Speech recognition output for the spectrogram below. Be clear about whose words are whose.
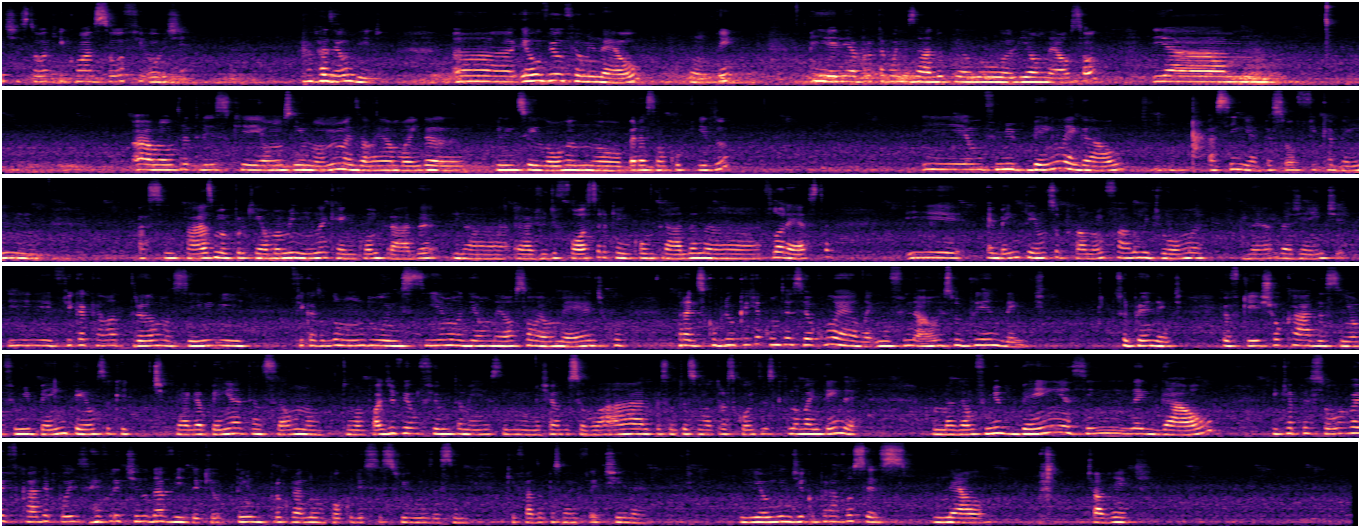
Speaker 1: gente, estou aqui com a Sophie hoje para fazer um vídeo. Uh, eu vi o filme Nell ontem e ele é protagonizado pelo Leon Nelson e a, a uma outra atriz que eu não sei o nome, mas ela é a mãe da Lindsay Lohan no Operação Cupido. E é um filme bem legal, assim, a pessoa fica bem assim, pasma, porque é uma menina que é encontrada na. É a Judy Foster que é encontrada na floresta. E é bem tenso porque ela não fala o idioma né, da gente. E fica aquela trama assim, e fica todo mundo em cima. O Leon Nelson é um médico para descobrir o que, que aconteceu com ela. E no final é surpreendente. Surpreendente eu fiquei chocada, assim, é um filme bem intenso que te pega bem a atenção, não, tu não pode ver o filme também, assim, mexendo no celular, prestando atenção em outras coisas que tu não vai entender. Mas é um filme bem, assim, legal e que a pessoa vai ficar depois refletindo da vida, que eu tenho procurado um pouco desses filmes, assim, que faz a pessoa refletir, né? E eu indico para vocês, Nela. Tchau, gente.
